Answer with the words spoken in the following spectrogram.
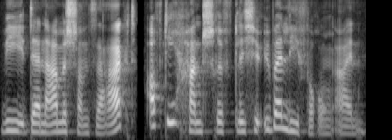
wie der Name schon sagt, auf die handschriftliche Überlieferung ein.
